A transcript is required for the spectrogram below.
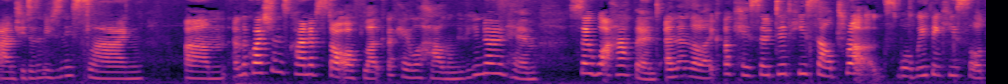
and she doesn't use any slang. Um, and the questions kind of start off like, okay, well, how long have you known him? So what happened? And then they're like, okay, so did he sell drugs? Well, we think he sold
